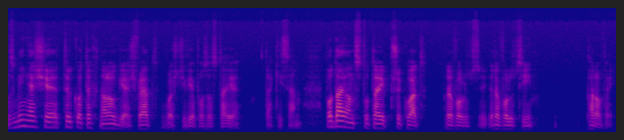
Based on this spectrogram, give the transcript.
zmienia się tylko technologia, świat właściwie pozostaje taki sam. Podając tutaj przykład rewolucji, rewolucji parowej.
